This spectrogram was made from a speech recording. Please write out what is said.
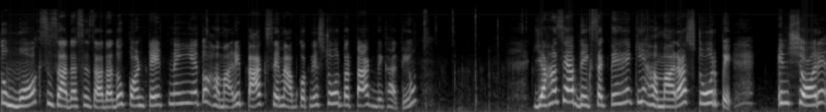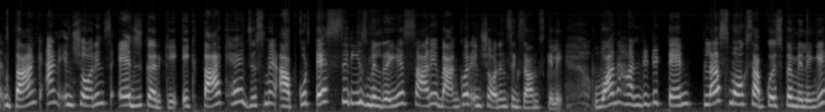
तो मॉक्स ज़्यादा से ज़्यादा, दो कॉन्टेंट नहीं है तो हमारे पैक से मैं आपको अपने स्टोर पर पैक दिखाती हूँ। यहाँ से आप देख सकते हैं कि हमारा स्टोर पे insurance bank and insurance as करके एक पैक है जिसमें आपको टेस्ट सीरीज़ मिल रही है सारे बैंक और इंश्योरेंस एग्ज़ाम्स के लिए। 110 प्लस मॉक्स आपको इस पर मिलेंगे,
